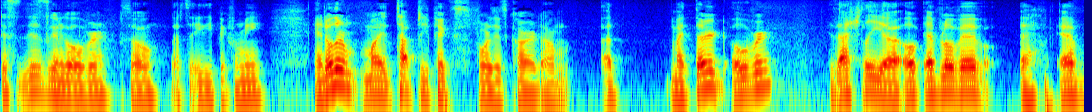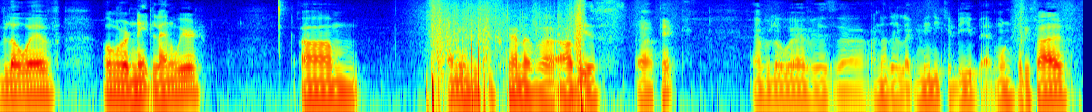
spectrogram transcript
this this is gonna go over. So that's the easy pick for me. And those are my top three picks for this card. Um, uh, my third over is actually uh, Evloev, uh, Evloev over Nate Landwehr. Um, I mean, this is kind of an obvious uh, pick. Evloev is uh, another like mini Khabib at 145.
